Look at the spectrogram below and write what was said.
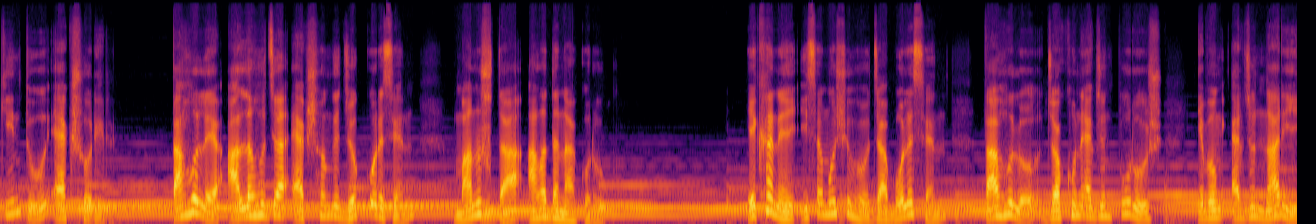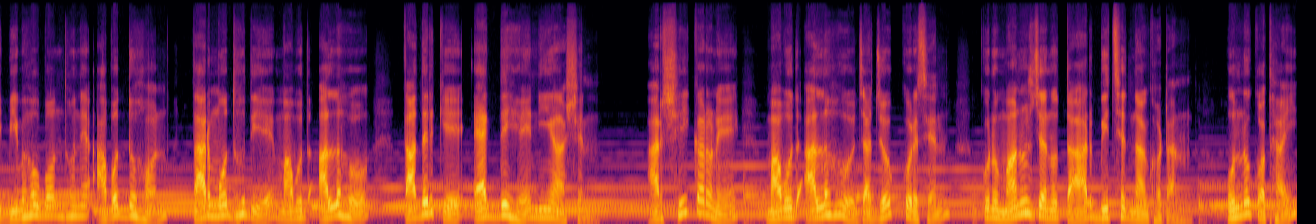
কিন্তু এক শরীর। তাহলে আল্লাহ যা একসঙ্গে যোগ করেছেন, মানুষ তা আলাদা না করুক। এখানে ঈসামসীহ যা বলেছেন, তা হল যখন একজন পুরুষ এবং একজন নারী বিবাহ বন্ধনে আবদ্ধ হন, তার মধ্য দিয়ে মাবুদ আল্লাহ তাদেরকে এক দেহে নিয়ে আসেন। আর সেই কারণে মাবুদ আল্লাহ যা যোগ করেছেন, কোনো মানুষ যেন তার বিচ্ছেদ না ঘটান। অন্য কথায়,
